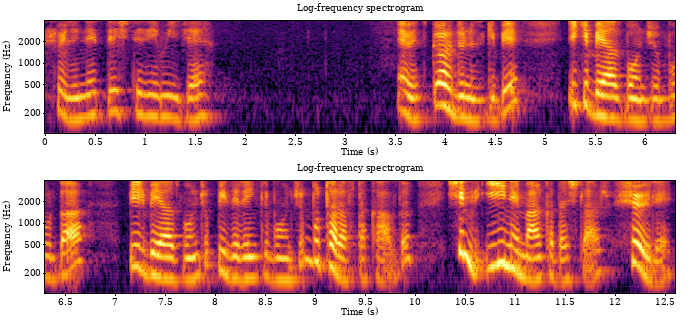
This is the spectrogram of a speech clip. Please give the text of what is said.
şöyle netleştireyim iyice. Evet gördüğünüz gibi iki beyaz boncuğum burada. Bir beyaz boncuk bir de renkli boncuğum bu tarafta kaldı. Şimdi iğnemi arkadaşlar şöyle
